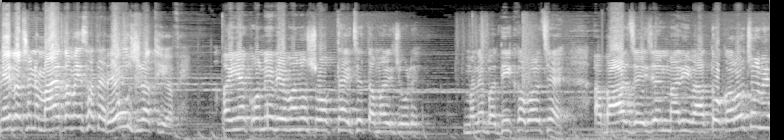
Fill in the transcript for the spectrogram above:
નહીં તો છે ને મારે તમારી સાથે રહેવું જ નથી હવે. અહીંયા કોને રહેવાનો શોખ થાય છે તમારી જોડે? મને બધી ખબર છે. આ બહાર જઈ જઈને મારી વાતો કરો છો ને?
